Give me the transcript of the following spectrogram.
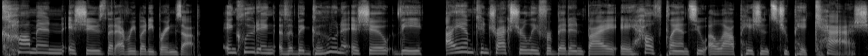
common issues that everybody brings up, including the big kahuna issue, the I am contractually forbidden by a health plan to allow patients to pay cash.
